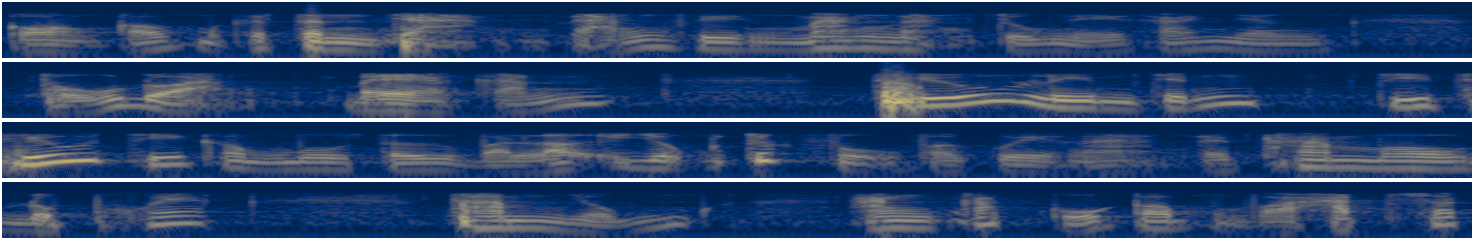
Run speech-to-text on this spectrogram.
còn có một cái tình trạng đảng viên mang nặng chủ nghĩa cá nhân, thủ đoạn bè cánh, thiếu liêm chính, chỉ thiếu chí công vô tư và lợi dụng chức vụ và quyền hạn để tham mô đục khoét, tham nhũng, ăn cắp của công và hạch sách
